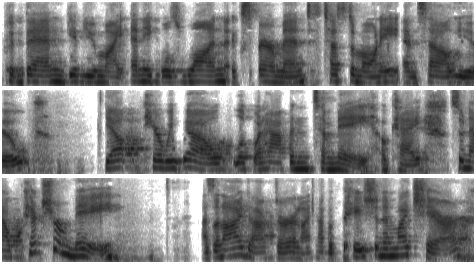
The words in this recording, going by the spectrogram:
could then give you my N equals one experiment testimony and tell you, yep, here we go. Look what happened to me. Okay. So now picture me as an eye doctor and I have a patient in my chair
